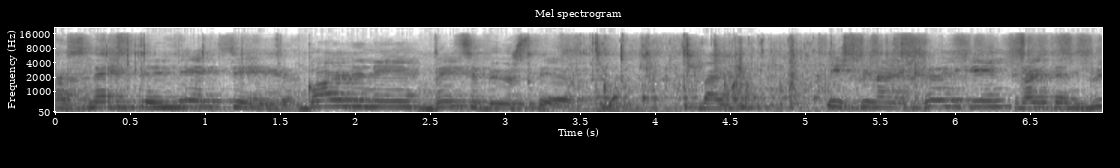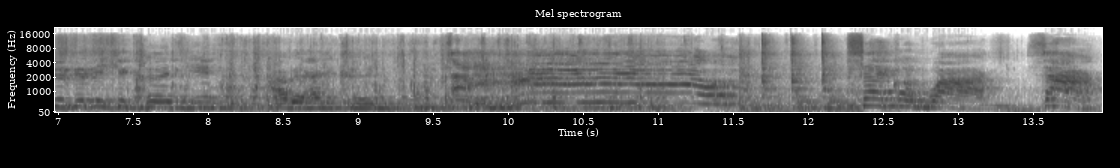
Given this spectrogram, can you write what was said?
Als nächste WC. Goldene WC-Bürste. Weil ich bin eine Königin, vielleicht eine bürgerliche Königin, aber eine Königin. Ah! Second one. Zack.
